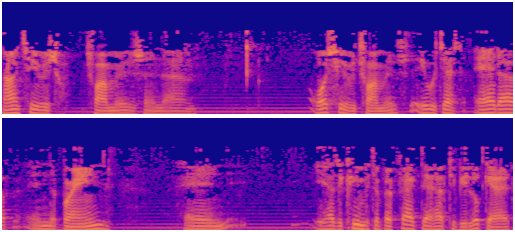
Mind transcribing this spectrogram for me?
non-serious traumas and um, or serious traumas. It would just add up in the brain, and it has a cumulative effect that have to be looked at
